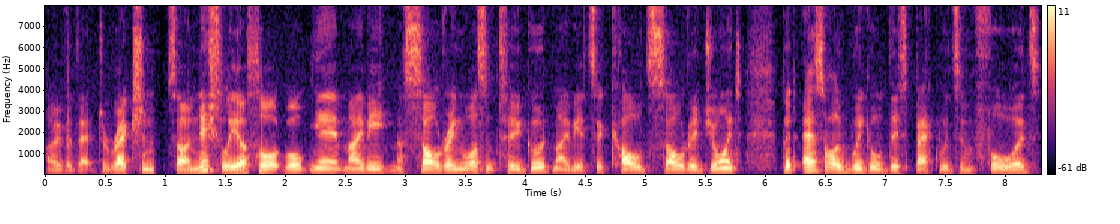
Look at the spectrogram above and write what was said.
over that direction. So initially I thought, well, yeah, maybe my soldering wasn't too good, maybe it's a cold solder joint, but as I wiggled this backwards and forwards,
